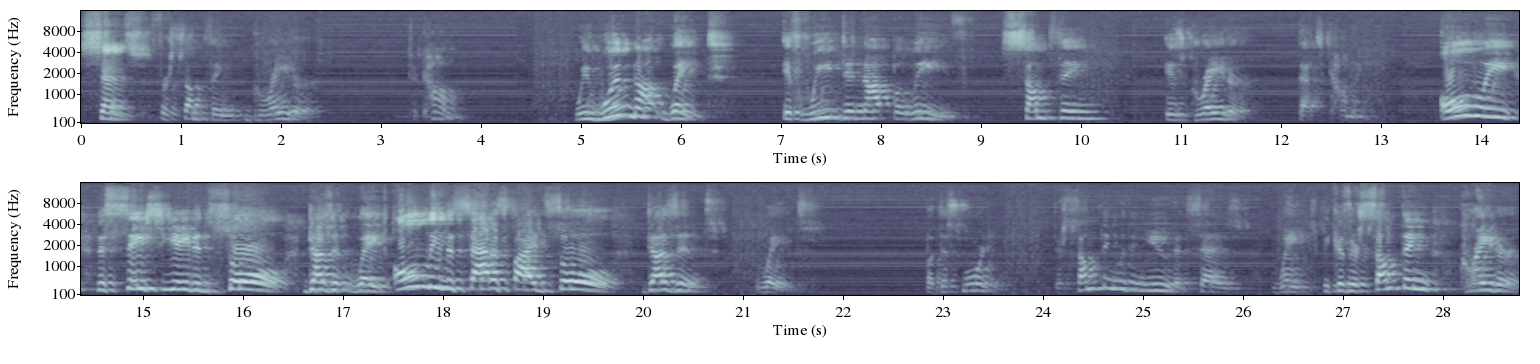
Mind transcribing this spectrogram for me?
sense for something greater to come. We would not wait if we did not believe something is greater that's coming. Only the satiated soul doesn't wait. Only the satisfied soul doesn't wait. But this morning, there's something within you that says, wait, because there's something greater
